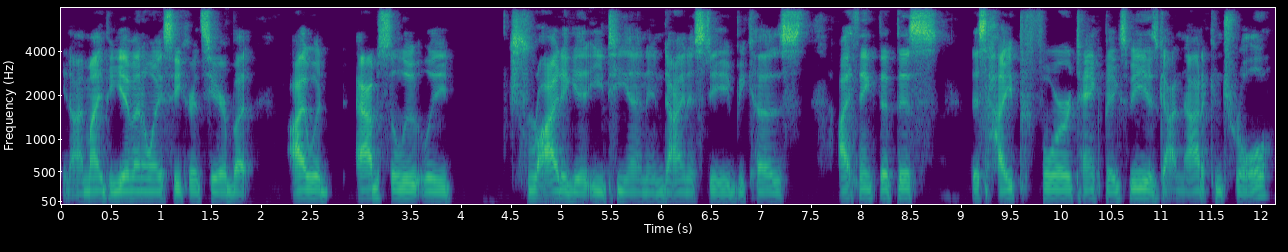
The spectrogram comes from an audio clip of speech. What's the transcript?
You know, I might be giving away secrets here, but I would absolutely try to get ETN in Dynasty because I think that this this hype for Tank Bigsby has gotten out of control.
